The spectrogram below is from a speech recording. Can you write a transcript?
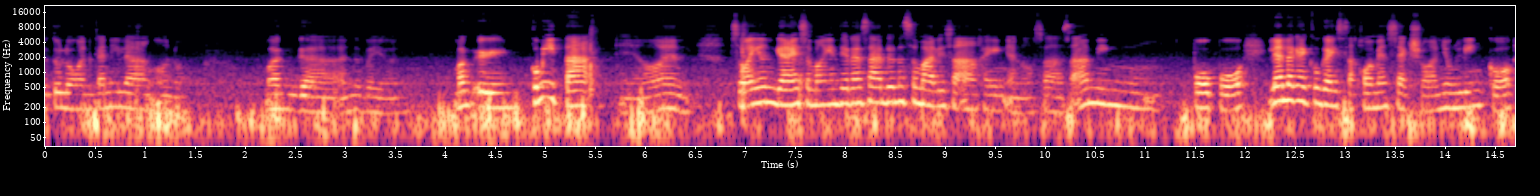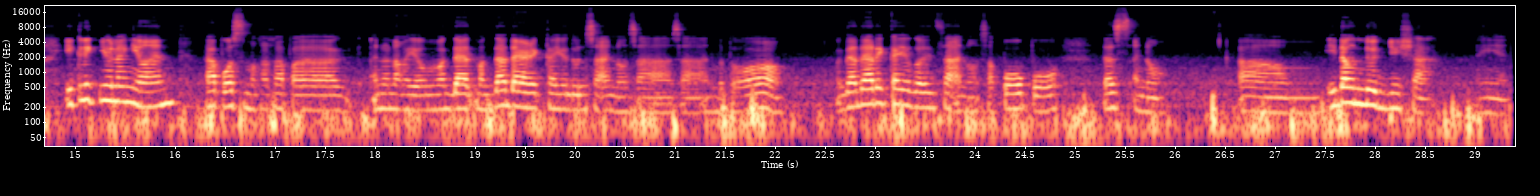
Tutulungan ka nilang ano, mag ah, ano ba 'yon? Mag-earn, kumita. Ayun. So ayun guys, sa mga interesado na sumali sa aking ano, sa sa aming Popo, ilalagay ko guys sa comment section yung link ko. I-click nyo lang yon tapos makakapag ano na kayo, magda, magda-direct kayo dun sa ano sa sa ano ba to? Magda-direct kayo dun sa ano sa Popo. Tapos ano um, i-download nyo siya. Ayan.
